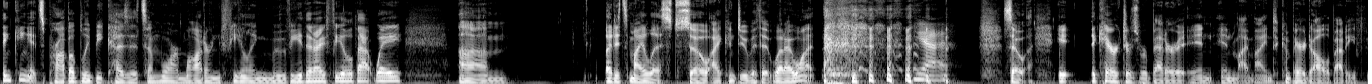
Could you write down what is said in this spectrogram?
thinking it's probably because it's a more modern feeling movie that I feel that way. Um, but it's my list, so I can do with it what I want. Yeah. so it, the characters were better in in my mind compared to All About Eve.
